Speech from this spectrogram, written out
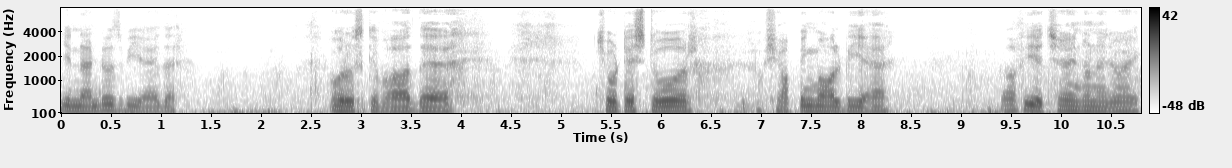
ये नैंडोज भी है इधर। और उसके बाद छोटे स्टोर शॉपिंग मॉल भी है। काफ़ी अच्छा इन्होंने जो है, एक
